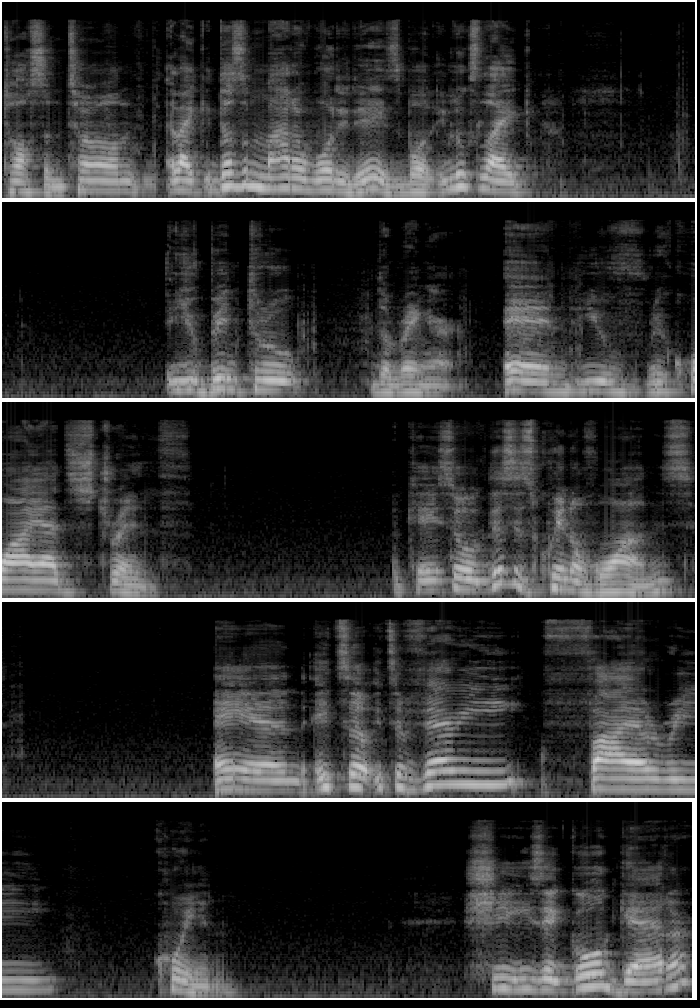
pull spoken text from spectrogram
toss and turn. Like it doesn't matter what it is, but it looks like you've been through the ringer and you've required strength. Okay, so this is Queen of Wands. And it's a it's a very fiery queen. She is a go-getter.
